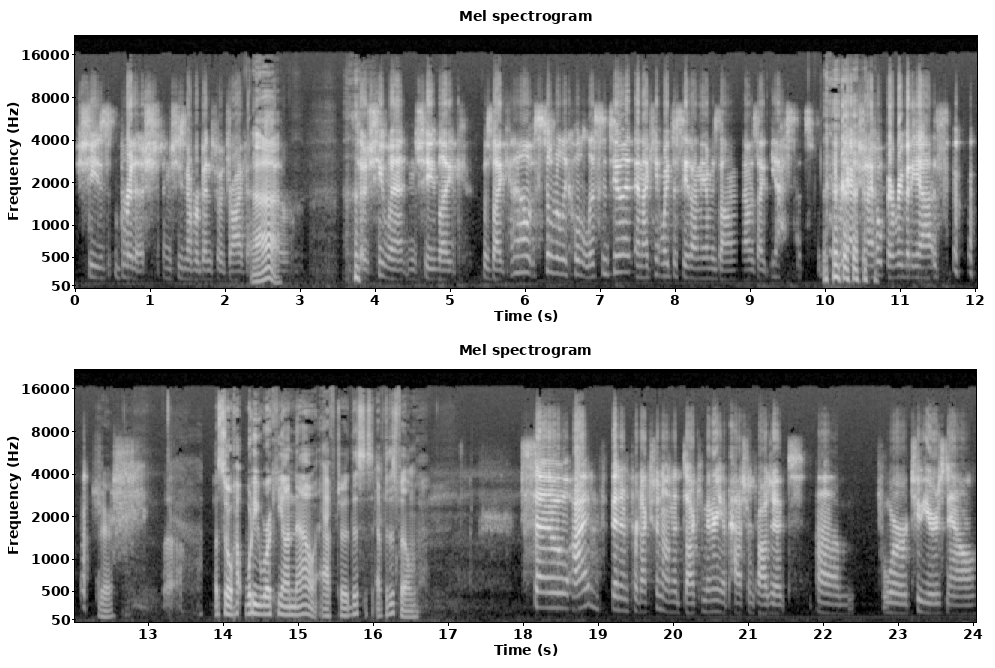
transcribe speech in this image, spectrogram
she's British and she's never been to a drive-in. Ah. So, so she went and she like was like, oh, it's still really cool to listen to it, and I can't wait to see it on Amazon. And I was like, yes, that's the reaction I hope everybody has. Sure. So. So, ho- what are you working on now after this after this film? So I've been in production on a documentary, a passion project, um, for two years now,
